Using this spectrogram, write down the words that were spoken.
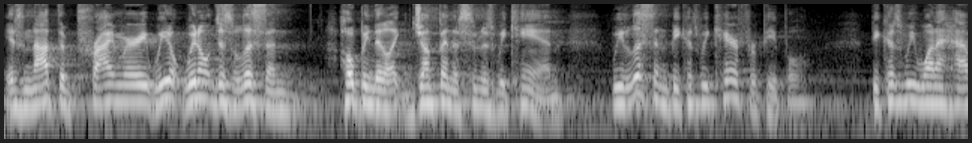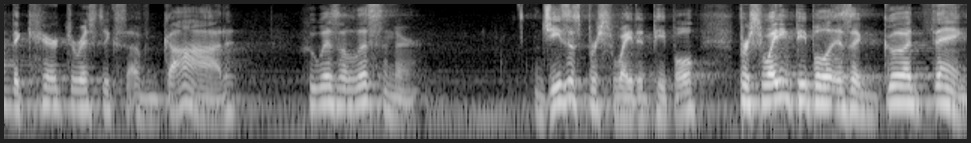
is not the primary, we don't, we don't just listen hoping to like jump in as soon as we can. We listen because we care for people, because we want to have the characteristics of God who is a listener. Jesus persuaded people. Persuading people is a good thing.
